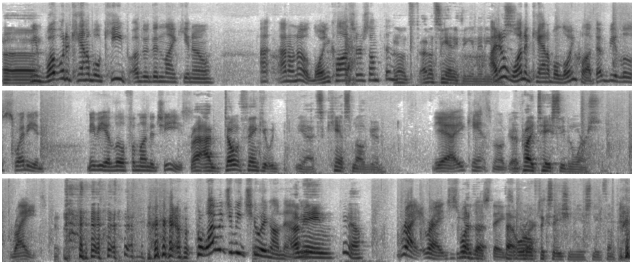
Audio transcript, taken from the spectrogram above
Uh, I mean, what would a cannibal keep other than like you know, I, I don't know, loincloths or I something? don't. I don't see anything in any. Of I don't want a cannibal loincloth. That would be a little sweaty and maybe a little famunda cheese. Right, I don't think it would. Yeah, it can't smell good. Yeah, it can't smell good. It probably tastes even worse. Right. but why would you be chewing on that? I dude? mean, you know, right, right. Just one of those that, things. That oral course. fixation, you just need something.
